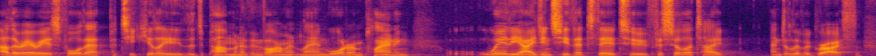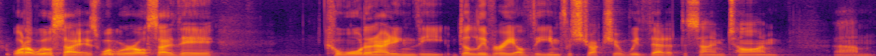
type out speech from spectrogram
other areas for that, particularly the Department of Environment, Land, Water and Planning. We're the agency that's there to facilitate and deliver growth. What I will say is what we're also there coordinating the delivery of the infrastructure with that at the same time um,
